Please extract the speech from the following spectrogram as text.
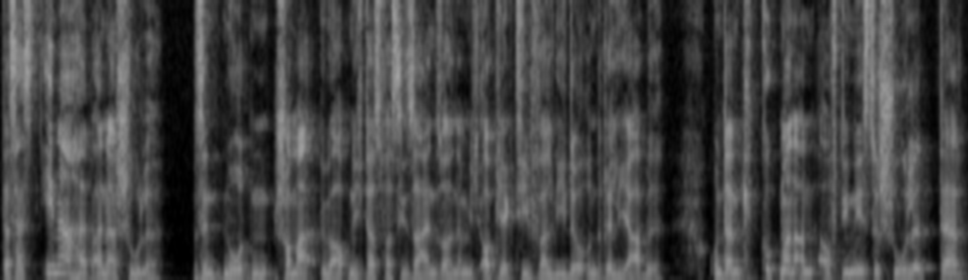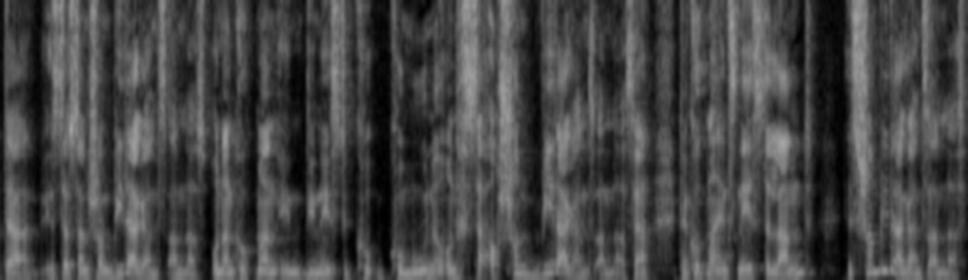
Das heißt, innerhalb einer Schule sind Noten schon mal überhaupt nicht das, was sie sein sollen, nämlich objektiv valide und reliabel. Und dann guckt man an, auf die nächste Schule, da, da ist das dann schon wieder ganz anders. Und dann guckt man in die nächste Ko Kommune und ist da auch schon wieder ganz anders, ja. Dann guckt man ins nächste Land, ist schon wieder ganz anders.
